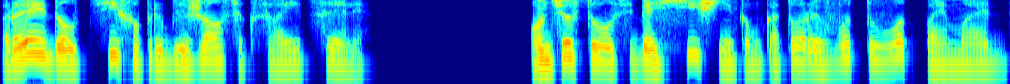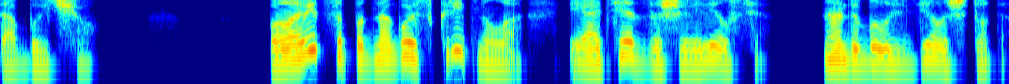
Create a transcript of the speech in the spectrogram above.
Рейдл тихо приближался к своей цели. Он чувствовал себя хищником, который вот-вот поймает добычу. Половица под ногой скрипнула, и отец зашевелился. Надо было сделать что-то.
